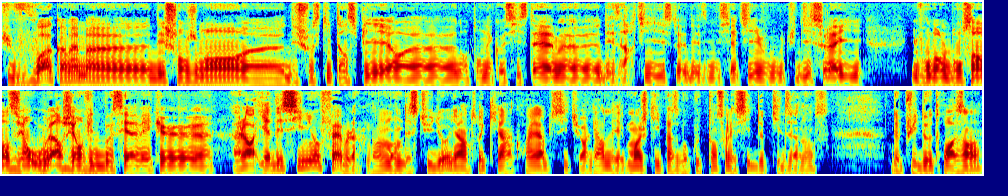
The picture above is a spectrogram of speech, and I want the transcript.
tu vois quand même euh, des changements, euh, des choses qui t'inspirent euh, dans ton écosystème, des artistes, des initiatives où tu dis ceux-là ils, ils vont dans le bon sens, j'ai, ou alors j'ai envie de bosser avec eux. Alors il y a des signaux faibles dans le monde des studios. Il y a un truc qui est incroyable si tu regardes les. Moi qui passe beaucoup de temps sur les sites de petites annonces, depuis 2-3 ans,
